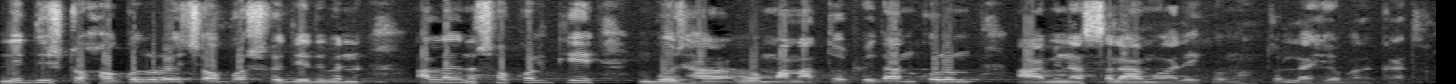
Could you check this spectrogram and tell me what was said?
নির্দিষ্ট হকগুলো রয়েছে, অবশ্যই দিয়ে দেবেন। আল্লাহ সকলকে বোঝা এবং মানা তৌফিক দান করুন। আমিন। আসসালামু আলাইকুম রহমতুল্লাহি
